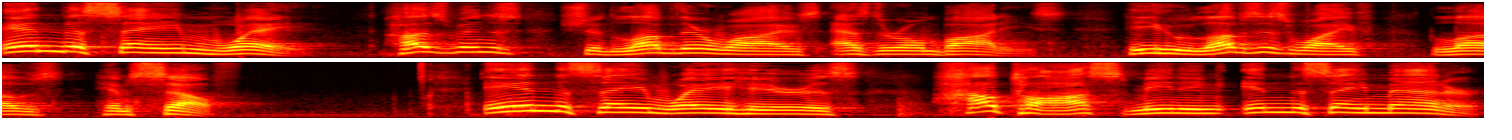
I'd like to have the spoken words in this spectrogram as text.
In the same way, husbands should love their wives as their own bodies. He who loves his wife loves himself. In the same way, here is hautos, meaning in the same manner.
